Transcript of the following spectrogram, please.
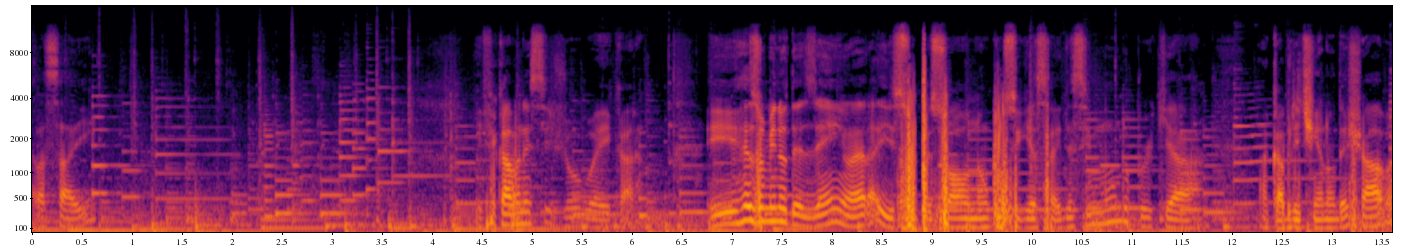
ela sair. E ficava nesse jogo aí, cara. E resumindo o desenho, era isso. O pessoal não conseguia sair desse mundo porque a, a cabritinha não deixava.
